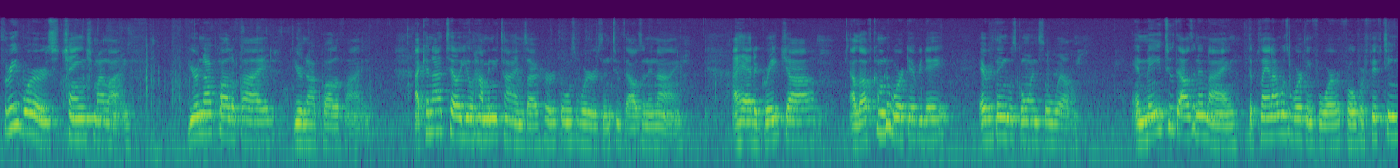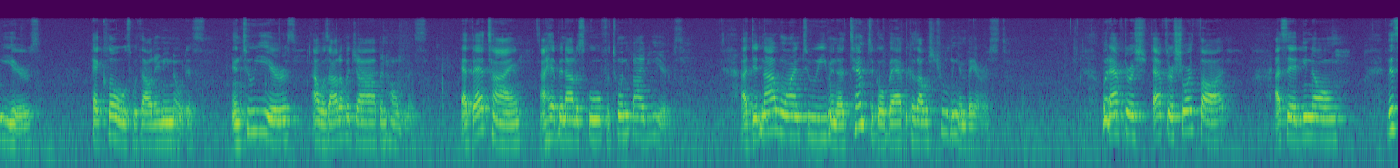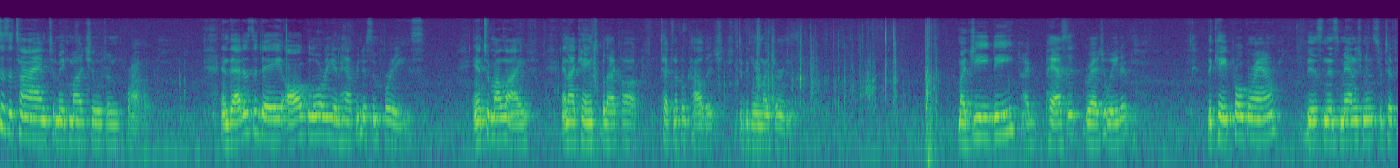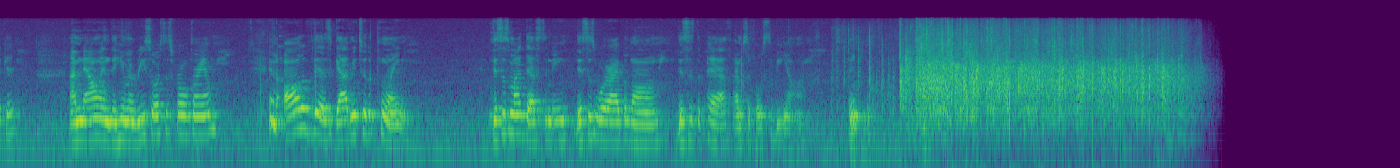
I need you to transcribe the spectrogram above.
Three words changed my life. You're not qualified, you're not qualified. I cannot tell you how many times I heard those words in 2009. I had a great job. I loved coming to work every day. Everything was going so well. In May 2009, the plant I was working for for over 15 years had closed without any notice. In two years, I was out of a job and homeless. At that time, I had been out of school for 25 years. I did not want to even attempt to go back because I was truly embarrassed. But after a, after a short thought, I said, you know, this is a time to make my children proud. And that is the day all glory and happiness and praise entered my life, and I came to Blackhawk Technical College to begin my journey. My GED, I passed it, graduated. The K program, Business Management Certificate. I'm now in the Human Resources program. And all of this got me to the point, this is my destiny, this is where I belong, this is the path I'm supposed to be on.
